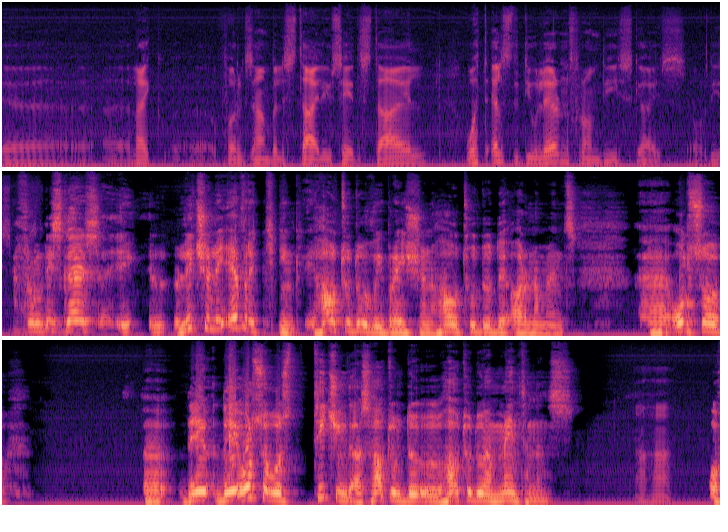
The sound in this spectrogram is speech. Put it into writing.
Uh, uh, like, uh, for example, style. You said style. What else did you learn from these guys or these from these guys uh, literally everything. How to do vibration how to do the ornaments. Uh, also uh, they they also was teaching us how to do how to do a maintenance Uh huh. of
